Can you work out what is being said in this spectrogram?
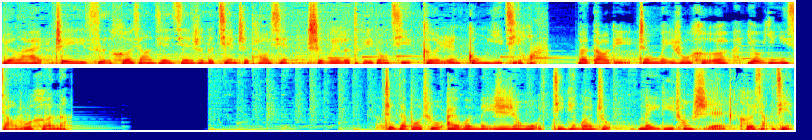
原来这一次何享健先生的减持套现是为了推动其个人公益计划。那到底真伪如何，又影响如何呢？正在播出《爱问每日人物》，今天关注美的创始人何享健。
